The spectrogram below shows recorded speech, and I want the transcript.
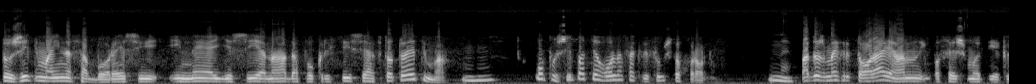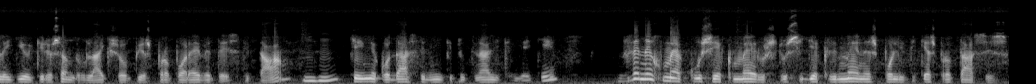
Το ζήτημα είναι θα μπορέσει η νέα ηγεσία να ανταποκριθεί σε αυτό το αίτημα; Μμμ. Όπως είπατε όλα θα κρυθούν στο χρόνο. Ναι. Πάντως μέχρι τώρα, εάν υποθέσουμε ότι εκλεγεί ο κύριος Ανδρουλάκης, ο οποίος προπορεύεται αισθητά Μμμ. και είναι κοντά στη νίκη του την άλλη Κυριακή, δεν έχουμε ακούσει εκ μέρους τους συγκεκριμένες πολιτικές προτάσεις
